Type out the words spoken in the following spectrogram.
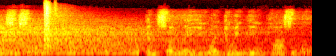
necessary. And suddenly you are doing the impossible.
